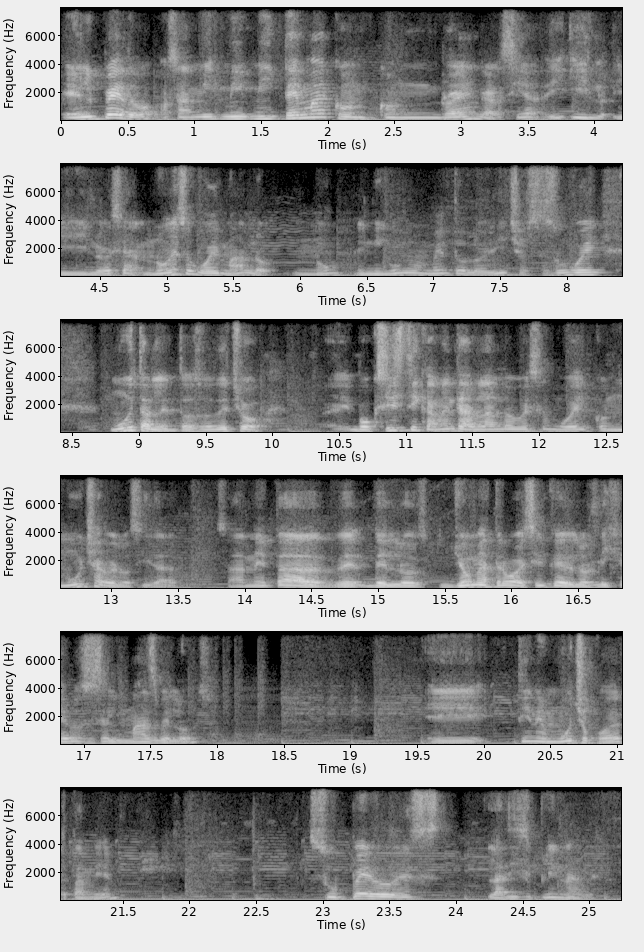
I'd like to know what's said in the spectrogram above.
El pedo, o sea, mi, mi, tema con, con, Ryan García, y, y, lo decía, no es un güey malo, no, en ningún momento lo he dicho, es un güey muy talentoso, de hecho, boxísticamente hablando, es un güey con mucha velocidad, o sea, neta, de, de, los, yo me atrevo a decir que de los ligeros es el más veloz, eh, tiene mucho poder también, su pedo es la disciplina, güey.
